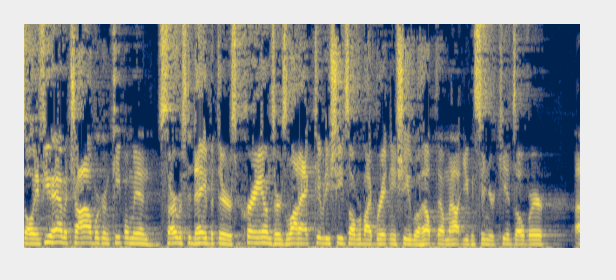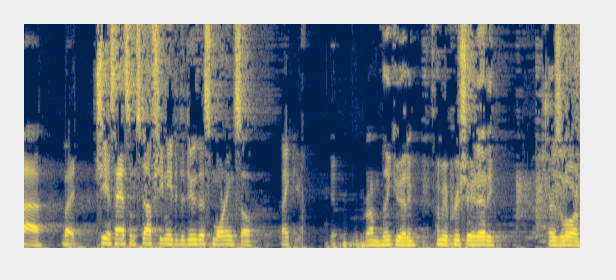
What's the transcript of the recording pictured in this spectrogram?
So if you have a child, we're going to keep them in service today, but there's crayons, there's a lot of activity sheets over by Brittany. She will help them out. You can send your kids over. Uh, but she has had some stuff she needed to do this morning, so thank you. Yep. problem. Thank you, Eddie. Let me appreciate Eddie. Praise the Lord.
